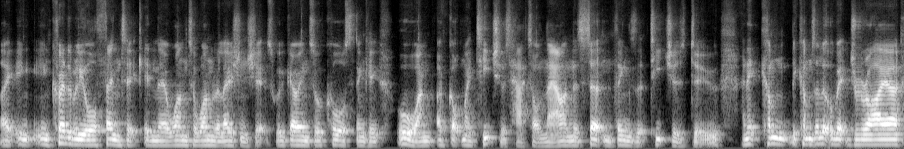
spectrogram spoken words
like in, incredibly authentic in their one-to-one relationships. Would go into a course thinking oh i have got my teacher's hat on now and there's certain things that teachers do and it come, becomes a little bit drier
